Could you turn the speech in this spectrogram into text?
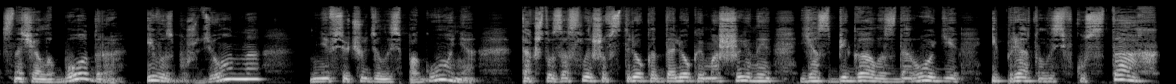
сначала бодро и возбужденно, мне все чудилась погоня, так что, заслышав стрек от далекой машины, я сбегала с дороги и пряталась в кустах,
